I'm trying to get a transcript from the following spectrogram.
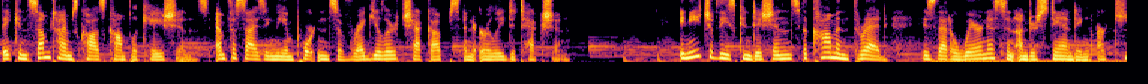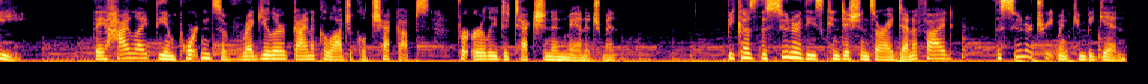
they can sometimes cause complications, emphasizing the importance of regular checkups and early detection. In each of these conditions, the common thread is that awareness and understanding are key. They highlight the importance of regular gynecological checkups for early detection and management. Because the sooner these conditions are identified, the sooner treatment can begin,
